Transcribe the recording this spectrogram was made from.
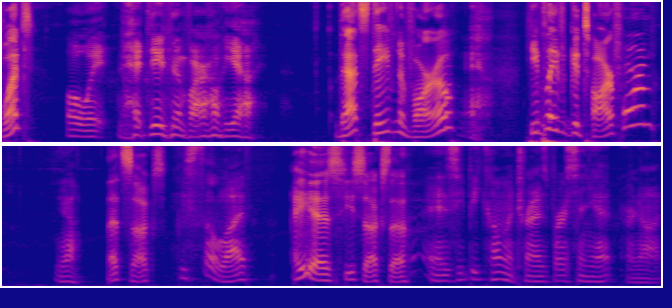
What? Oh wait, that dude Navarro, yeah. That's Dave Navarro? Yeah. He played guitar for him? Yeah. That sucks. He's still alive. He is. He sucks though. Has he become a trans person yet or not?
